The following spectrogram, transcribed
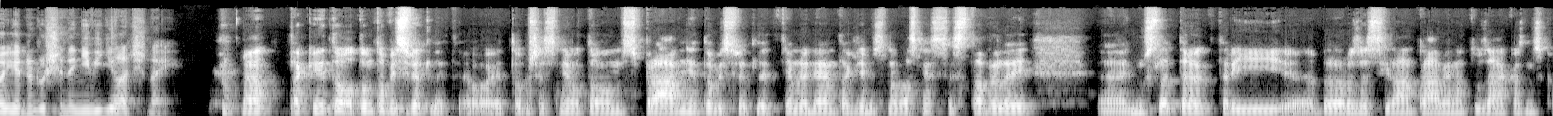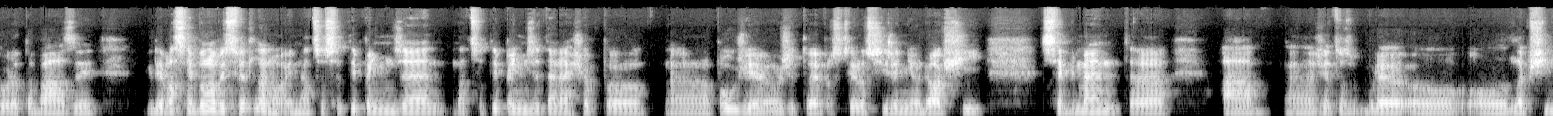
jednoduše není výdělečný. No, tak je to o tom to vysvětlit. Jo. Je to přesně o tom správně to vysvětlit těm lidem, takže my jsme vlastně sestavili eh, newsletter, který eh, byl rozesílán právě na tu zákaznickou databázi, kde vlastně bylo vysvětleno i na co se ty peníze, na co ty peníze ten e-shop eh, použije, jo. že to je prostě rozšíření o další segment, a že to bude o, o lepším,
